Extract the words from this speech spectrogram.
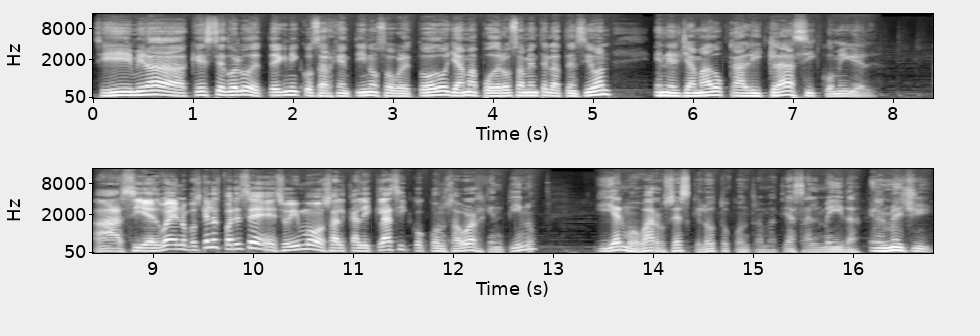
Sí, mira que este duelo de técnicos argentinos sobre todo llama poderosamente la atención en el llamado Cali Clásico, Miguel. Así es. Bueno, pues ¿qué les parece si oímos al Cali Clásico con sabor argentino? Guillermo Barros Esqueloto contra Matías Almeida. El Meji.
